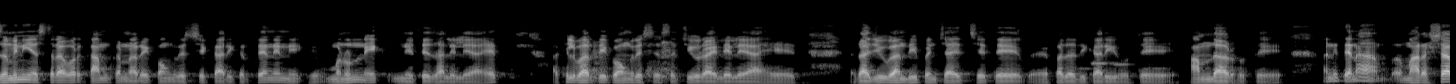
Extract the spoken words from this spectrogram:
जमिनी स्तरावर काम करणारे काँग्रेसचे कार्यकर्ते आणि म्हणून एक नेते झालेले आहेत. अखिल भारतीय काँग्रेसचे सचिव राहिलेले आहेत. राजीव गांधी पंचायतचे ते पदाधिकारी होते आमदार होते. आणि त्यांना महाराष्ट्रा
